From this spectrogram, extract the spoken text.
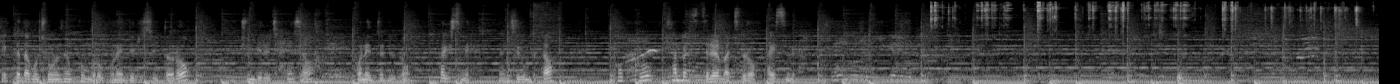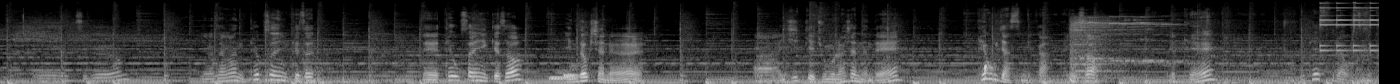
깨끗하고 좋은 상품으로 보내드릴 수 있도록 준비를 잘해서 보내드리도록 하겠습니다. 저는 지금부터 포크 300세트를 마치도록 하겠습니다. 네, 지금 영상은 태국 사장님께서 네, 태국 사장님께서 인덕션을 아, 20개 주문을 하셨는데 태국이지 않습니까? 그래서 이렇게 테스트를 하고 있습니다.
